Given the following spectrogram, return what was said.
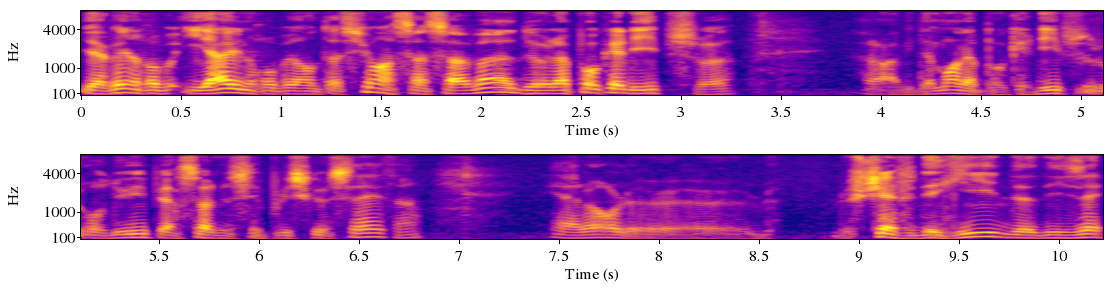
il, y avait une, a une représentation à Saint-Savin de l'Apocalypse. Alors évidemment, l'Apocalypse, aujourd'hui, personne ne sait plus ce que c'est. Hein. Et alors le chef des guides disait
